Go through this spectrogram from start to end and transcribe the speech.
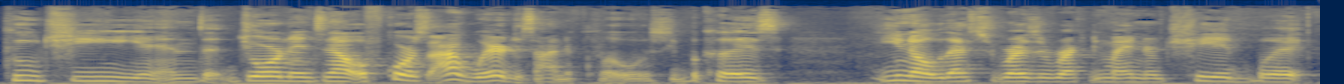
Gucci and the Jordans. Now, of course, I wear designer clothes because, you know, that's resurrecting my inner kid. But,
